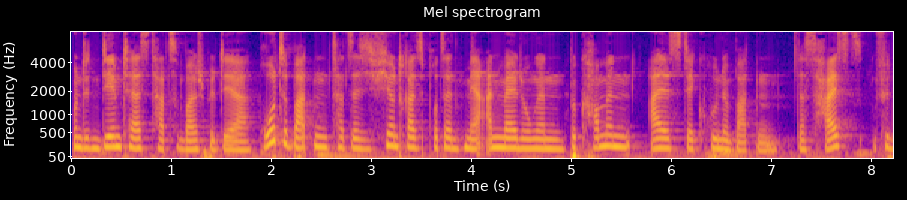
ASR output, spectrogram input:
Und in dem Test hat zum Beispiel der rote Button tatsächlich 34 Prozent mehr Anmeldungen bekommen als der grüne Button. Das heißt, für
